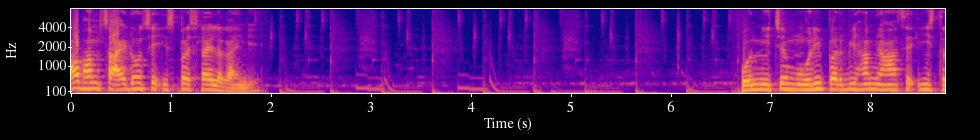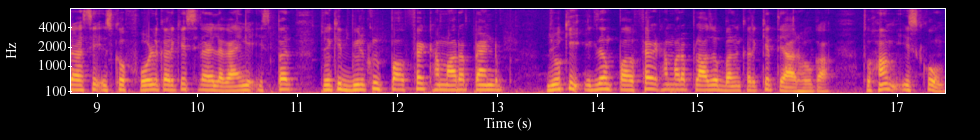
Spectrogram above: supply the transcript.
अब हम साइडों से इस पर सिलाई लगाएँगे। और नीचे मोहरी पर भी हम यहाँ से इस तरह से इसको फोल्ड करके सिलाई लगाएँगे इस पर, जो कि बिल्कुल परफेक्ट हमारा पैंट, जो कि एकदम परफेक्ट हमारा प्लाजो बन करके तैयार होगा। तो हम इसको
